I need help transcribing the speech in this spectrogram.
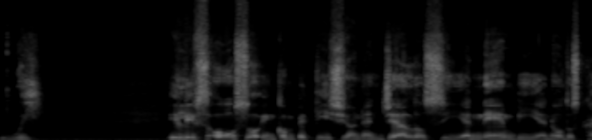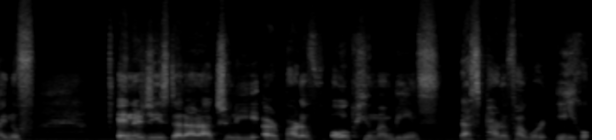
we it lives also in competition and jealousy and envy and all those kind of energies that are actually are part of all human beings that's part of our ego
